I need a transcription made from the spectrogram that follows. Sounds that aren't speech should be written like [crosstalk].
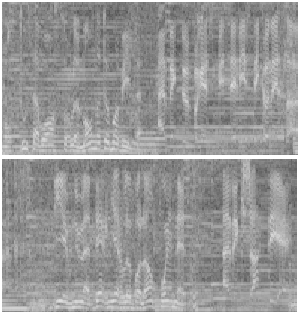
pour tout savoir sur le monde automobile. Avec de vrais spécialistes et connaisseurs. Bienvenue à Derrière le volant.net Avec Jacques DM.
